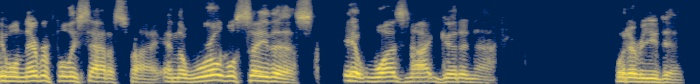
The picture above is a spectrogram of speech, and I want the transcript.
it will never fully satisfy. And the world will say this it was not good enough, whatever you did.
